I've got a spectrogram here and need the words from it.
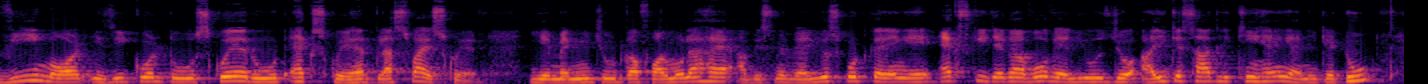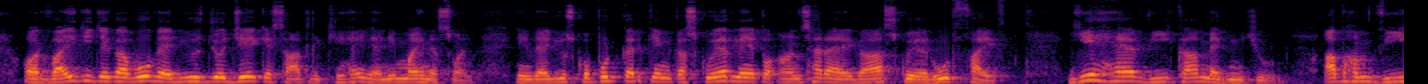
V mod is equal to square root X square plus Y square ये मैग्नीट्यूड का फॉर्मूला है। अब इसमें वैल्यूज़ पुट करेंगे। एक्स की जगह वो वैल्यूज़ जो आई के साथ लिखी हैं, यानी कि टू और वाई की जगह वो वैल्यूज़ जो j के साथ लिखी हैं, यानी माइनस वन इन वैल्यूज़ को पुट करके इनका स्क्वायर लें तो आंसर आएगा स्क्वायर रूट फाइव ये है वी का मैग्नीट्यूड अब हम v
